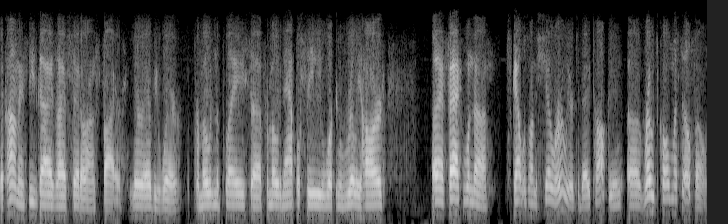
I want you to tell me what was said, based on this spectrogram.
the comments, these guys I've said are on fire. They're everywhere, promoting the place, uh, promoting Appleseed, working really hard. Uh, in fact, when uh, Scout was on the show earlier today talking, uh, Rhodes called my cell phone.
